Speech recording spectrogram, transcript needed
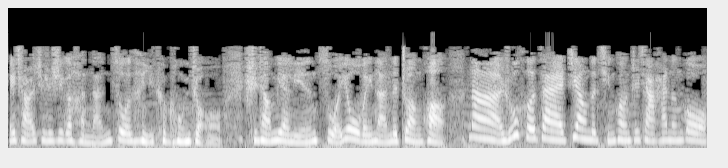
HR 确实是一个很难做的一个工种，时常面临左右为难的状况。那如何在这样的情况之下，还能够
